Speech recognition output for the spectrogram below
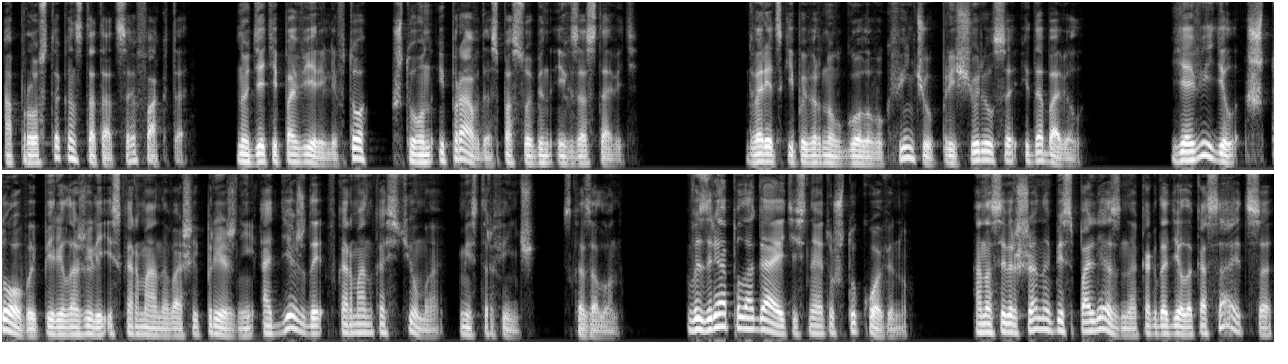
а просто констатация факта. Но дети поверили в то, что он и правда способен их заставить. Дворецкий повернул голову к Финчу, прищурился и добавил. «Я видел, что вы переложили из кармана вашей прежней одежды в карман костюма, мистер Финч», — сказал он. «Вы зря полагаетесь на эту штуковину. Она совершенно бесполезна, когда дело касается...»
